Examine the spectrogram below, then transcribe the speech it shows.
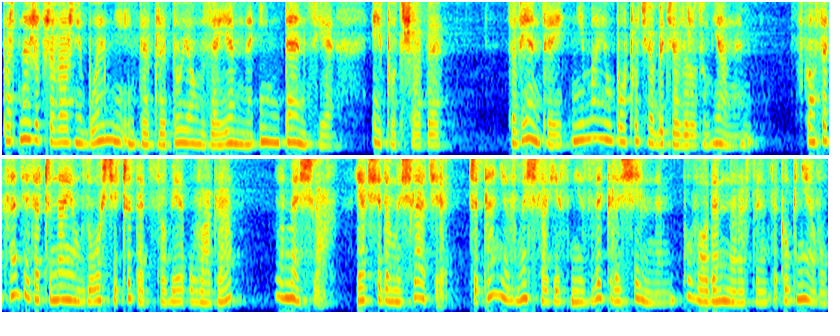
partnerzy przeważnie błędnie interpretują wzajemne intencje i potrzeby. Co więcej, nie mają poczucia bycia zrozumianym. W konsekwencji zaczynają w złości czytać sobie, uwaga, w myślach. Jak się domyślacie, czytanie w myślach jest niezwykle silnym powodem narastającego gniewu,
